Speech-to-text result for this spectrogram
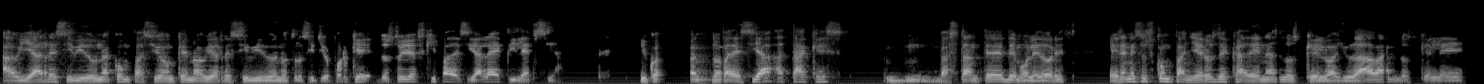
había recibido una compasión que no había recibido en otro sitio, porque Dostoyevsky padecía la epilepsia. Y cuando padecía ataques mm, bastante demoledores, eran esos compañeros de cadenas los que lo ayudaban, los que le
